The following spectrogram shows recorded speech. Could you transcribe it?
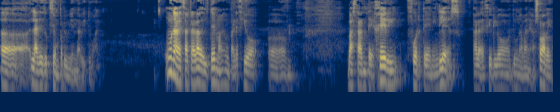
ah, la deducción por vivienda habitual. Una vez aclarado el tema, me pareció bastante heavy, fuerte en inglés, para decirlo de una manera suave.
